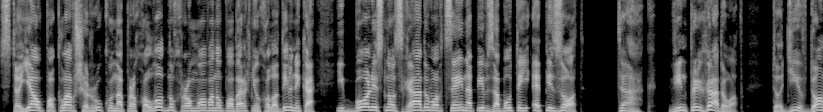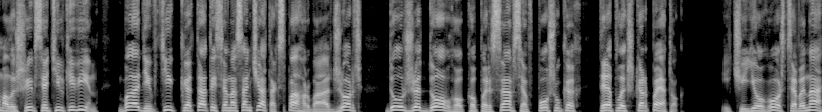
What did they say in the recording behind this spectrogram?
стояв, поклавши руку на прохолодну хромовану поверхню холодильника і болісно згадував цей напівзабутий епізод. Так, він пригадував. Тоді вдома лишився тільки він. Баді втік кататися на санчатах з пагорба, а Джордж дуже довго коперсався в пошуках теплих шкарпеток. І чи його ж це вина,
